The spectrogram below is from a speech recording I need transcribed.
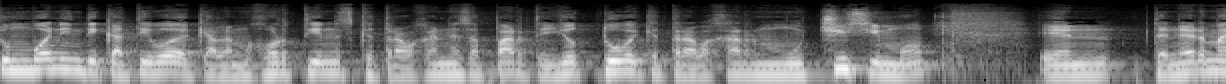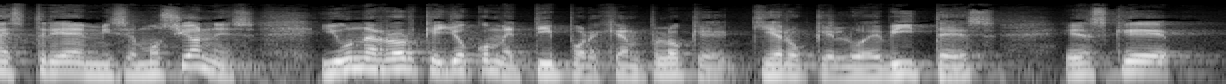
un buen indicativo de que a lo mejor tienes que trabajar en esa parte. Yo tuve que trabajar muchísimo en tener maestría en mis emociones. Y un error que yo cometí, por ejemplo, que quiero que lo evites, es que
